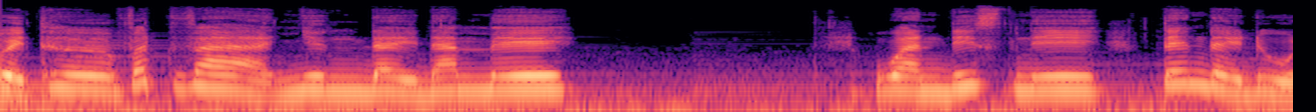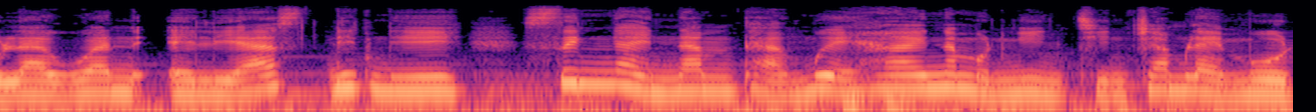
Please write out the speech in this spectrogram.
Tuổi thơ vất vả nhưng đầy đam mê. Walt Disney, tên đầy đủ là Walt Elias Disney, sinh ngày 5 tháng 12 năm 1901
